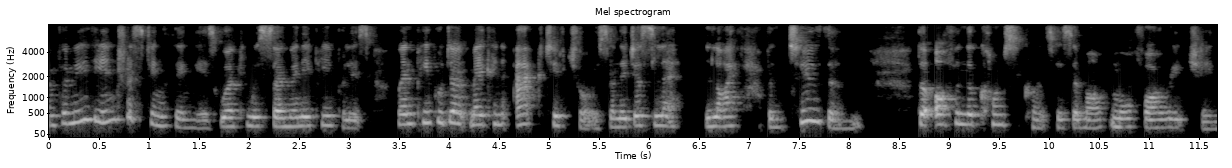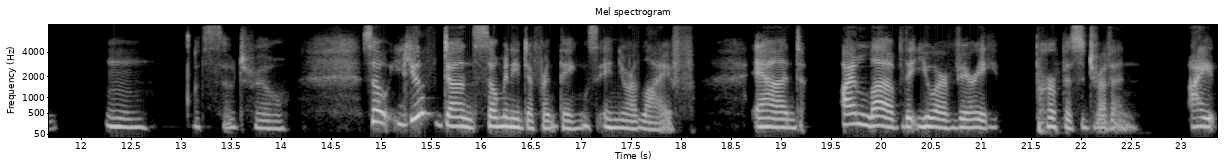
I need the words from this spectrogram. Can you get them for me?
And for me, the interesting thing is working with so many people is when people don't make an active choice and they just let life happen to them, that often the consequences are more, more far reaching. Mm. That's so true. So you've done so many different things in your life. And I love that you are very purpose driven. I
